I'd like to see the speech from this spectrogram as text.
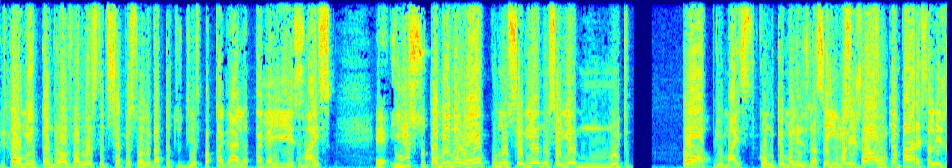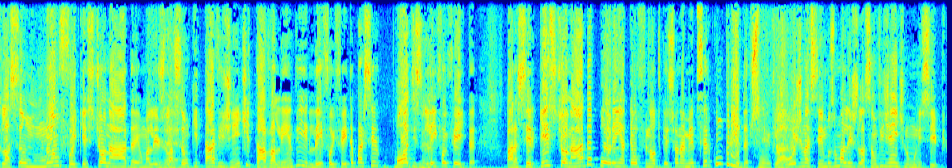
está aumentando lá os valores, tanto se a pessoa levar tantos dias para pagar, ela pagaria um pouco Isso. mais. É, isso também não é, não seria, não seria muito próprio, mas como tem uma legislação Tem uma municipal... legislação que ampara. Essa legislação não foi questionada. É uma legislação É. que está vigente, está valendo e lei foi feita para ser. Pode, É. lei foi feita para ser questionada, porém até o final do questionamento ser cumprida. Sim, então claro. hoje nós temos uma legislação vigente no município.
